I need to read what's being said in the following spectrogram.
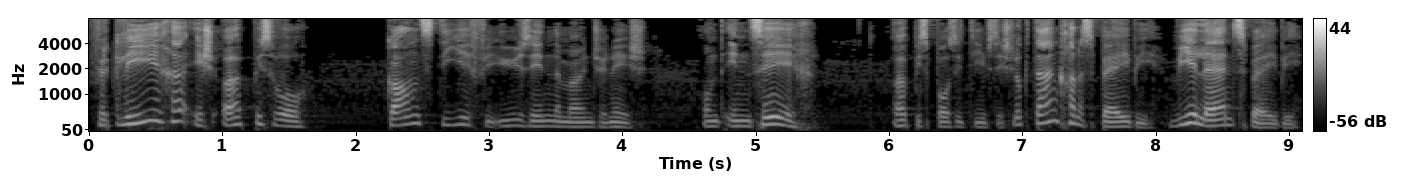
Vergleichen ist etwas, was ganz tief in uns innen Menschen ist. Und in sich etwas Positives ist. Schau, denk an ein Baby. Wie lernt das Baby?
